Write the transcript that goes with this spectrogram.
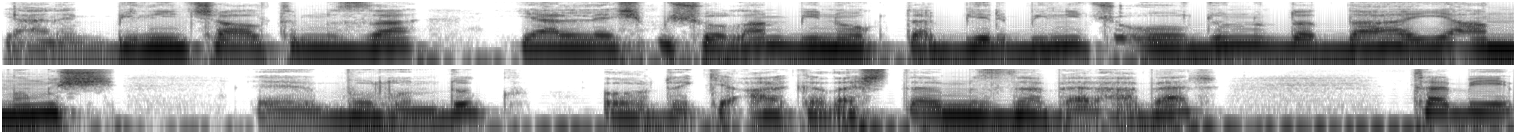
yani bilinçaltımıza yerleşmiş olan bir nokta bir bilinç olduğunu da daha iyi anlamış e, bulunduk oradaki arkadaşlarımızla beraber. Tabi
